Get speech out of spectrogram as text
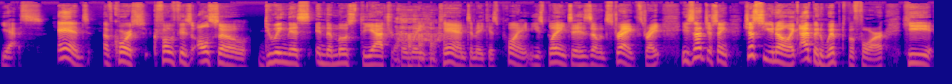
Yes. And of course, Kvothe is also doing this in the most theatrical way he can to make his point. He's playing to his own strengths, right? He's not just saying, just so you know, like I've been whipped before. He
